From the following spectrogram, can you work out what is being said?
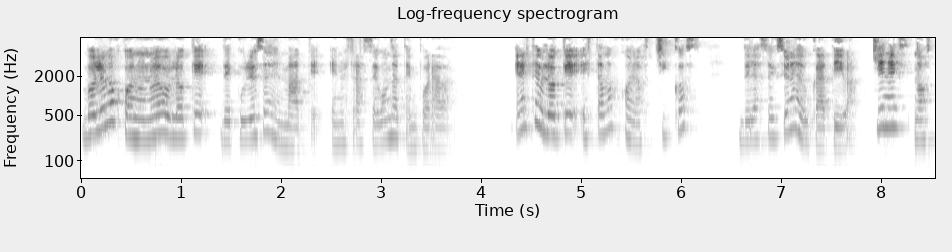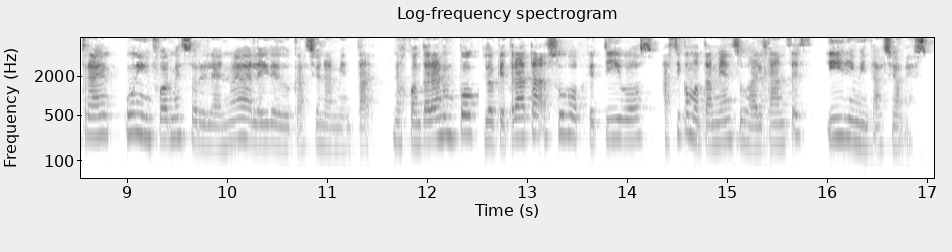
Volvemos con un nuevo bloque de Curiosas del Mate en nuestra segunda temporada. En este bloque estamos con los chicos de la sección educativa, quienes nos traen un informe sobre la nueva ley de educación ambiental. Nos contarán un poco lo que trata, sus objetivos, así como también sus alcances y limitaciones.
